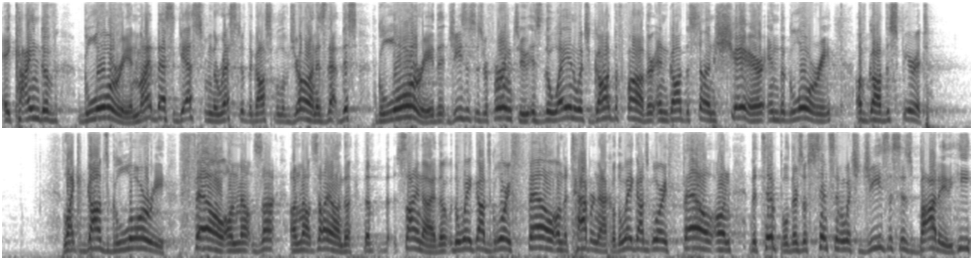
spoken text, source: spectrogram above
a kind of glory. And my best guess from the rest of the Gospel of John is that this glory that Jesus is referring to is the way in which God the Father and God the Son share in the glory of God the Spirit. Like God's glory fell on Mount, Zion, on Mount Zion, the, the, the Sinai, the, the way God's glory fell on the tabernacle, the way God's glory fell on the temple. There's a sense in which Jesus' body, he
